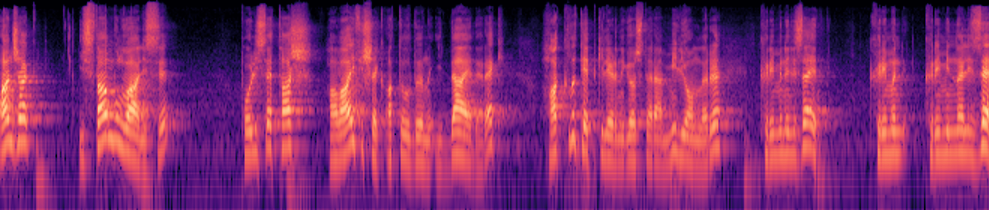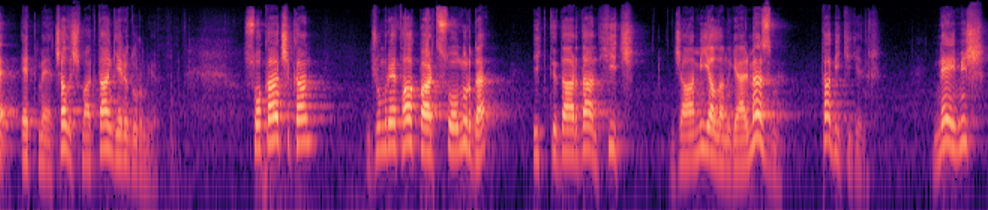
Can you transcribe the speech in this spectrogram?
Ancak İstanbul valisi polise taş, havai fişek atıldığını iddia ederek haklı tepkilerini gösteren milyonları kriminalize et, krimin, kriminalize etmeye çalışmaktan geri durmuyor. Sokağa çıkan Cumhuriyet Halk Partisi olur da iktidardan hiç cami yalanı gelmez mi? Tabii ki gelir. Neymiş?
